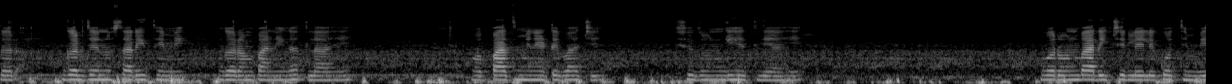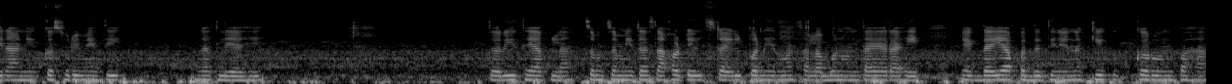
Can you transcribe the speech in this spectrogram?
तर गरजेनुसार इथे मी गरम पाणी घातलं आहे व पाच मिनिटे भाजी शिजवून घेतली आहे. वरून बारीक चिरलेली कोथिंबीर आणि कसुरी मेथी घातली आहे. तर इथे आपला चमचमीत असा हॉटेल स्टाईल पनीर मसाला बनवून तयार आहे. एकदा या पद्धतीने नक्की करून पहा.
